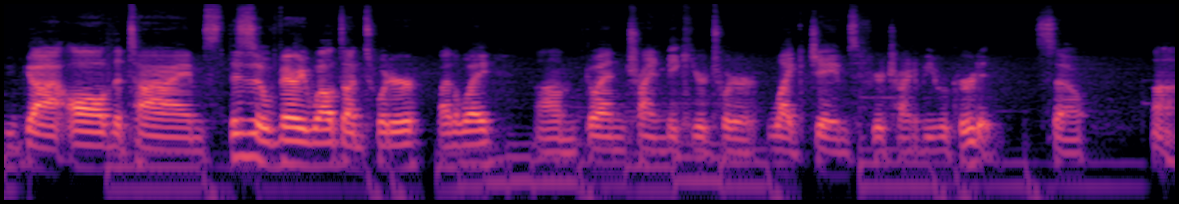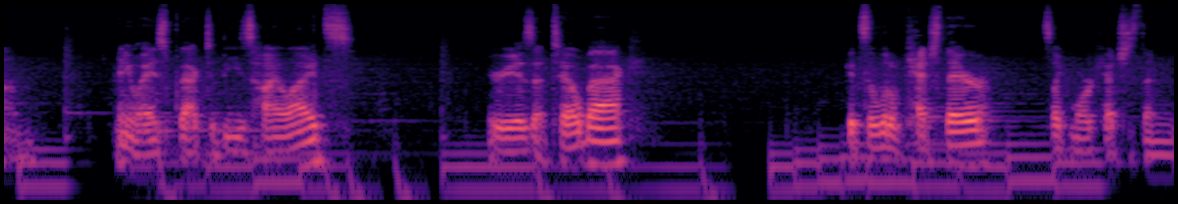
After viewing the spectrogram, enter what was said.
We've got all the times. This is a very well done Twitter, by the way. Um, go ahead and try and make your Twitter like James if you're trying to be recruited. So, um, anyways, back to these highlights. Here he is at tailback. Gets a little catch there. It's like more catches than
